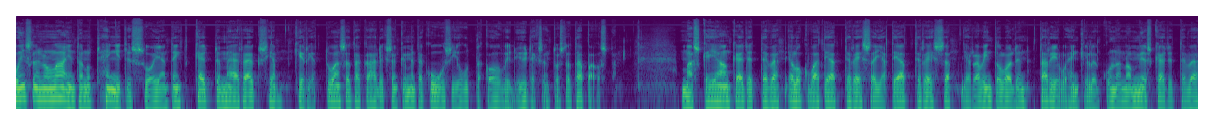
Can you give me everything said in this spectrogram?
Queensland on laajentanut hengityssuojainten käyttömääräyksiä kirjattuaan 186 uutta COVID-19 tapausta. Maskeja on käytettävä elokuvateattereissa ja teattereissa ja ravintoloiden tarjouluhenkilökunnan on myös käytettävä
